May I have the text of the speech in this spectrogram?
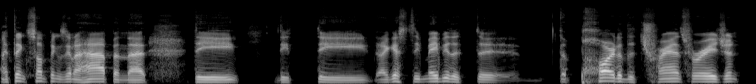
I think something's going to happen that the, the, the, I guess the, maybe the, the, the part of the transfer agent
